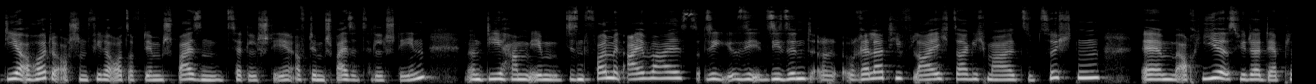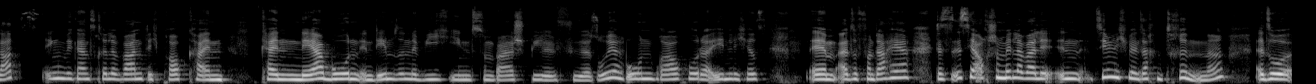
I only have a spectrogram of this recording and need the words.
die ja heute auch schon vielerorts auf dem Speisenzettel stehen, auf dem Speisezettel stehen. Und die haben eben, die sind voll mit Eiweiß. Sie, sie, sie sind relativ leicht, sage ich mal, zu züchten. Ähm, auch hier ist wieder der Platz irgendwie ganz relevant. Ich brauche keinen keinen Nährboden in dem Sinne, wie ich ihn zum Beispiel für Sojabohnen brauche oder ähnliches. Ähm, also von daher, das ist ja auch schon mittlerweile in ziemlich vielen Sachen drin, ne? Also,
